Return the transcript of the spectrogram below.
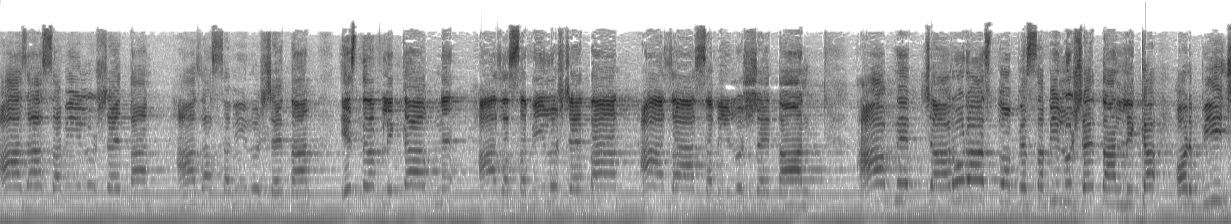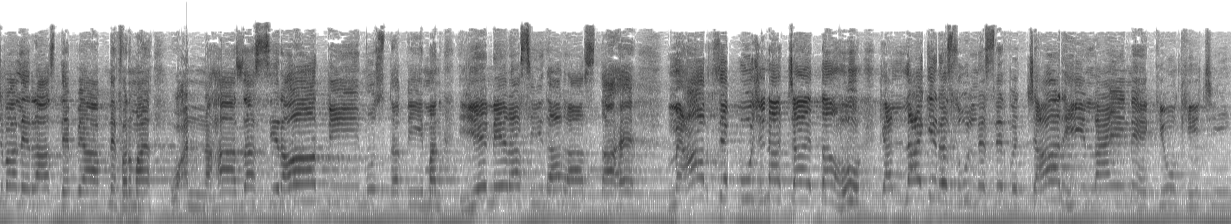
हाजा सबील शैतान, हाजा सबील शैतान। इस तरफ़ लिखा आपने, हाजा सबील शैतान, हाजा सबील शैतान। आपने चारों रास्तों पे सबील शैतान लिखा और बीच वाले रास्ते पे आपने फरमाया वो हाजा सिराती मुस्तकीमन ये मेरा सीधा रास्ता है। मैं आपसे पूछना चाहता हूँ कि अल्लाह के रसूल ने सिर्फ़ चार ही लाइनें क्यों खींची?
